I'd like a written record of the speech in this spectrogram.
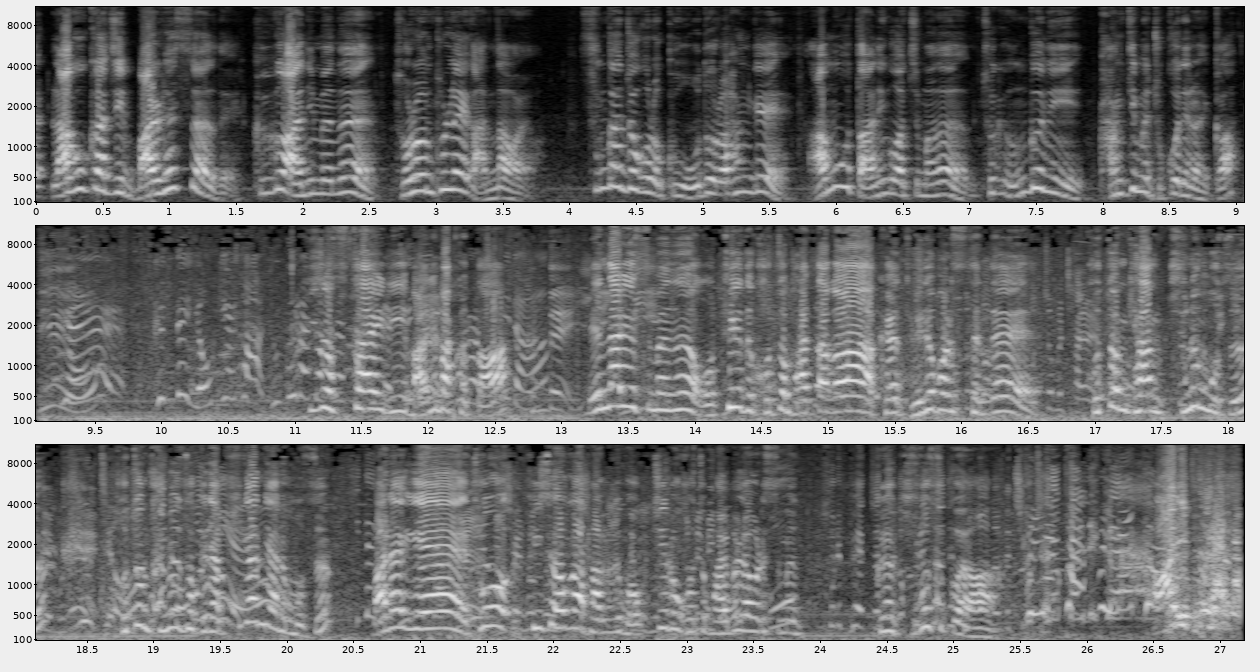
야, 라고까지 말을 했어야 돼 그거 아니면은 저런 플레이가 안 나와요 순간적으로 그 오더를 한 게 아무것도 아닌 것 같지만은 저게 은근히 강팀의 조건이라니까? 예. 근데 여기에서 누구랑 피저 스타일이 많이 바뀌었다? 옛날이었으면은 어떻게든 거점 밟다가 그냥 되려버렸을 텐데 거점 그냥 주는 모습? 거점 주면서 그냥 피가 내는 모습 만약에 소 피셔가 방금 억지로 거점 밟으려고 그랬으면 그냥 죽었을 거야 아니 플라타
